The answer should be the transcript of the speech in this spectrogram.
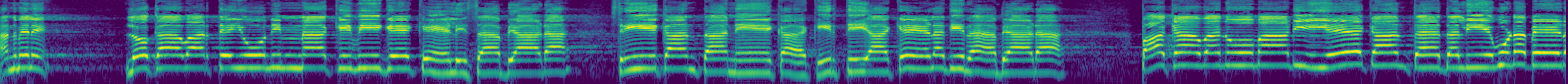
ಅಂದಮೇಲೆ, ಲೋಕವಾರ್ತೆಯು ನಿನ್ನ ಕಿವಿಗೆ ಕೇಳಿಸಬ್ಯಾಡ, ಶ್ರೀಕಾಂತನೇಕ ಕೀರ್ತಿಯ ಕೇಳದಿರ ಬ್ಯಾಡ ಪಾಕವನು ಮಾಡಿ ಏಕಾಂತದಲ್ಲಿ ಉಣಬೇಡ.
